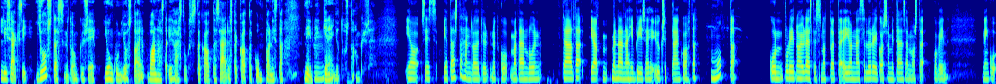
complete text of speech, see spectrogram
lisäksi, jos tässä nyt on kyse jonkun jostain vanhasta ihastuksesta kautta säädöstä kautta kumppanista, niin Mm. kenen jutusta on kyse? Joo, siis, ja tästähän löytyy nyt, kun mä tämän luin täältä, ja mennään näihin biiseihin yksittäin kohta, mutta kun tuli noin yleisesti sanottu, että ei ole näissä lyrikoissa mitään semmoista kovin niin kuin,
